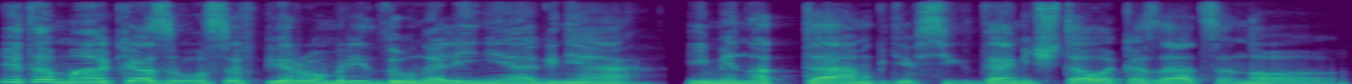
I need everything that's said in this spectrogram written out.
И Тома оказывался в первом ряду на линии огня. Именно там, где всегда мечтал оказаться, но...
